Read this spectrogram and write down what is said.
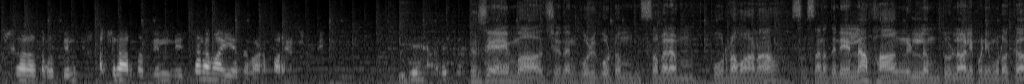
അക്ഷരാർത്ഥത്തിൽ അക്ഷരാർത്ഥത്തിൽ നിശ്ചലമായി എന്ന് വേണം പറയാൻ തീർച്ചയായും ചേതൻ കോഴിക്കോട്ടും സമരം പൂർണമാണ്. സംസ്ഥാനത്തിന്റെ എല്ലാ ഭാഗങ്ങളിലും തൊഴിലാളി പണിമുടക്ക്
